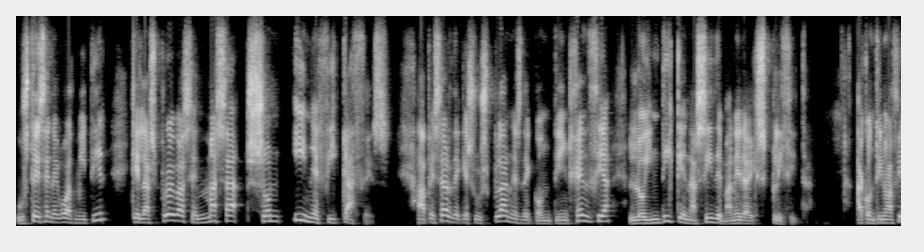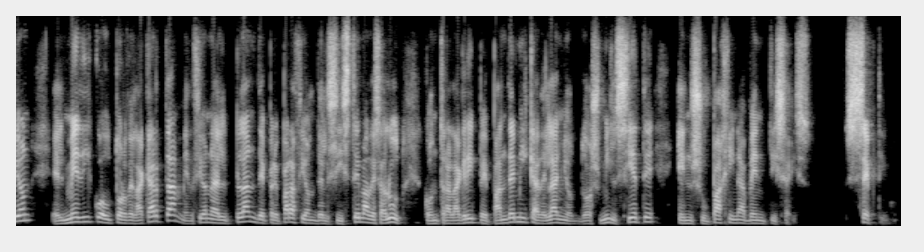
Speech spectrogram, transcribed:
usted se negó a admitir que las pruebas en masa son ineficaces, a pesar de que sus planes de contingencia lo indiquen así de manera explícita. A continuación, el médico autor de la carta menciona el plan de preparación del sistema de salud contra la gripe pandémica del año 2007 en su página 26. Séptimo.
